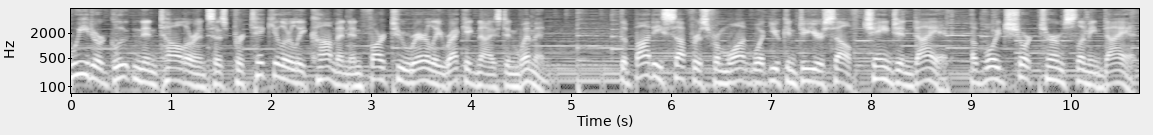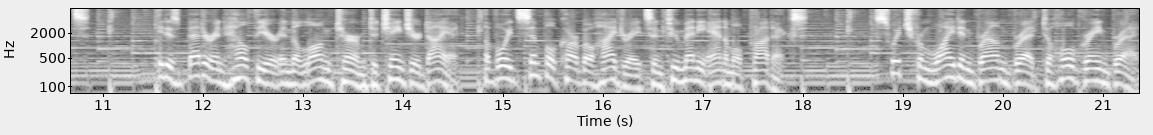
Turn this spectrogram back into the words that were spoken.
Wheat or gluten intolerance is particularly common and far too rarely recognized in women. The body suffers from want what you can do yourself change in diet, avoid short-term slimming diets. It is better and healthier in the long term to change your diet, avoid simple carbohydrates and too many animal products. Switch from white and brown bread to whole grain bread,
